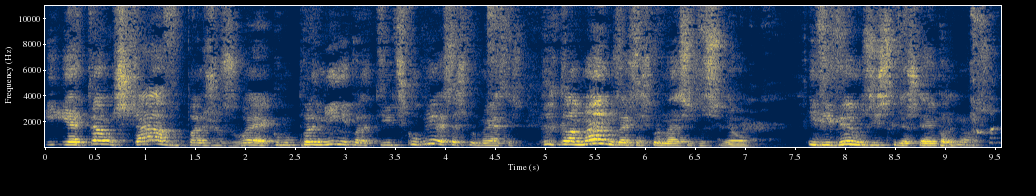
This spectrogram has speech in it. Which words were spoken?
E é tão chave para Josué, como para mim e para ti, descobrir estas promessas, reclamarmos estas promessas do Senhor e vivemos isto que Deus tem para nós.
